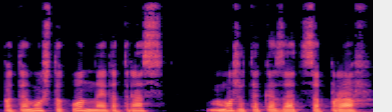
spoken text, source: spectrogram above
потому что он на этот раз может оказаться прав.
